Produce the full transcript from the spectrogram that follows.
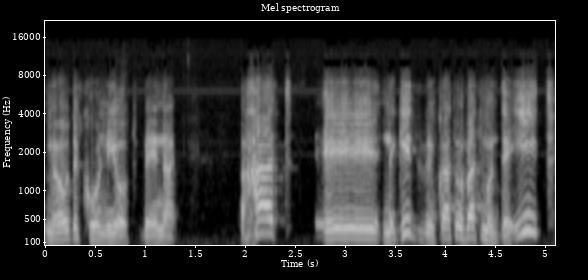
מאוד עקרוניות בעיניי. אחת, אה, נגיד בנקודת מבט מדעית,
